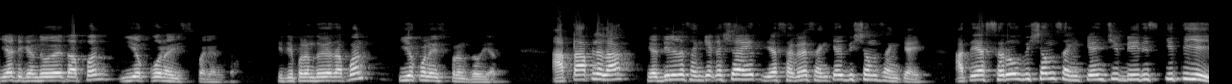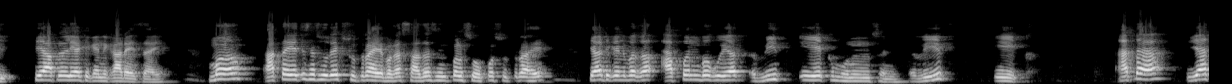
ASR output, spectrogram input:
या ठिकाणी जाऊयात आपण एकोणावीस पर्यंत. कितीपर्यंत जाऊयात आपण? एकोणावीस पर्यंत जाऊयात. आता आपल्याला या दिलेल्या संख्या कशा आहेत? या सगळ्या संख्या विषम संख्या आहेत. आता या सर्व विषम संख्यांची बेरीज किती येईल ते आपल्याला या ठिकाणी काढायचं आहे. मग आता याच्यासाठी सुद्धा एक सूत्र आहे बघा साधं सिंपल सोपं सूत्र आहे. त्या ठिकाणी बघा आपण बघूयात रीत एक म्हणून सनी रीत एक. आता यात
